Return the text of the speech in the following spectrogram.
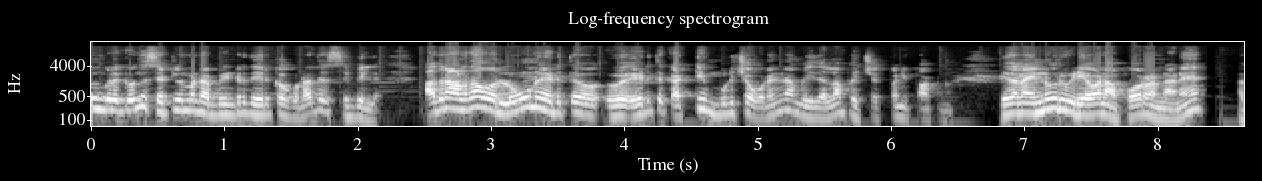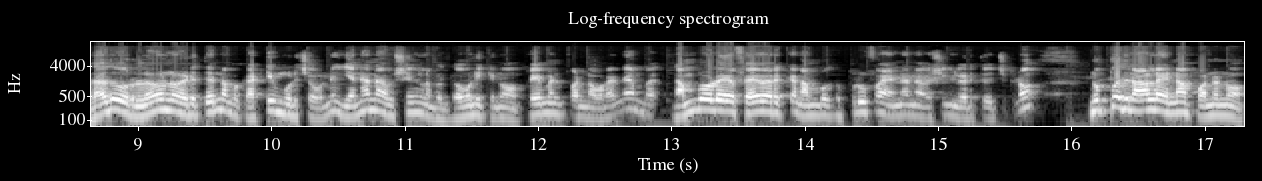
உங்களுக்கு வந்து செட்டில்மெண்ட் அப்படின்றது இருக்கக்கூடாது சிபில் அதனால தான் ஒரு லோன் எடுத்து எடுத்து கட்டி முடிச்ச உடனே நம்ம இதெல்லாம் போய் செக் பண்ணி பார்க்கணும். இதை நான் இன்னொரு வீடியோவை நான் போடுறேன் நான். அதாவது ஒரு லோன் எடுத்து நம்ம கட்டி முடிச்ச உடனே என்னென்ன விஷயங்கள் நம்ம கவனிக்கணும் பேமெண்ட் பண்ண உடனே நம்ம நம்மளுடைய ஃபேவருக்கு நமக்கு ப்ரூஃபாக என்னென்ன விஷயங்கள் எடுத்து வச்சுக்கணும் முப்பது நாளில் என்ன பண்ணணும்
